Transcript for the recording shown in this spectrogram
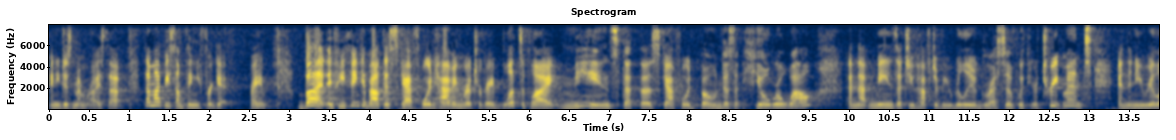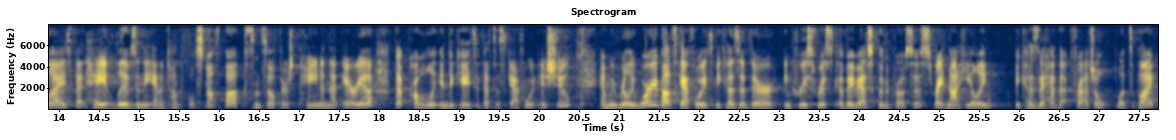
and you just memorize that, that might be something you forget, right? But if you think about the scaphoid having retrograde blood supply, means that the scaphoid bone doesn't heal real well, and that means that you have to be really aggressive with your treatment, and then you realize that, hey, it lives in the anatomical snuff box, and so if there's pain in that area, that probably indicates that that's a scaphoid issue, and we really worry about scaphoids because of their increased risk of avascular necrosis, right, not healing, because they have that fragile blood supply,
